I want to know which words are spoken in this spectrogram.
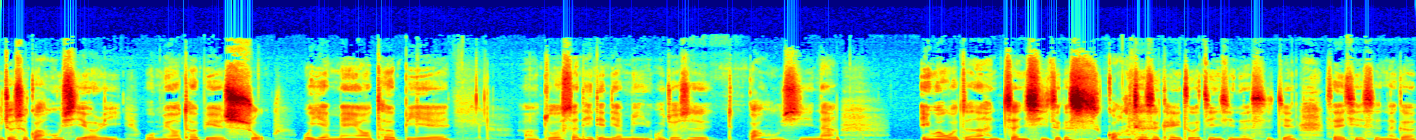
我就是观呼吸而已，我没有特别数，我也没有特别呃做身体点点名，我就是观呼吸。那因为我真的很珍惜这个时光，就是可以做静心的时间，所以其实那个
